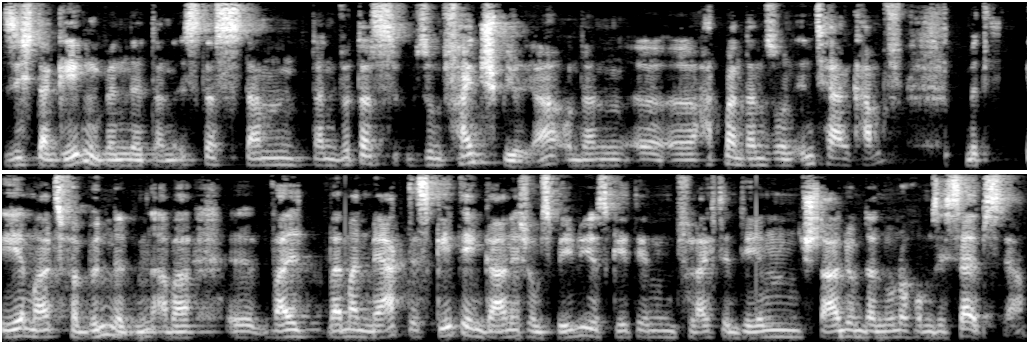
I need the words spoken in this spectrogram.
sich dagegen wendet, dann ist das dann, dann wird das so ein Feindspiel, ja. Und dann äh, äh hat man dann so einen internen Kampf mit ehemals Verbündeten, aber äh, weil, weil man merkt, es geht denen gar nicht ums Baby, es geht denen vielleicht in dem Stadium dann nur noch um sich selbst, ja.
